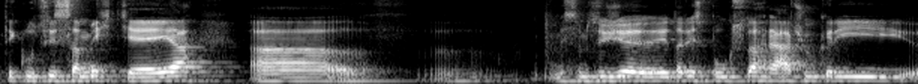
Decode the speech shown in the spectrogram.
ty kluci sami chtějí a, a myslím si, že je tady spousta hráčů, který eh,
